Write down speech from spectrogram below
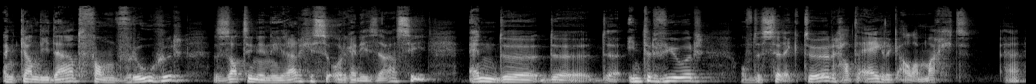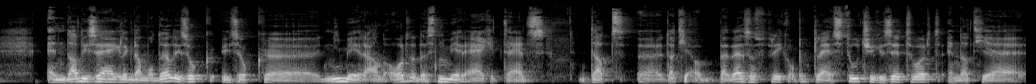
een kandidaat van vroeger zat in een hiërarchische organisatie en de, de, de interviewer of de selecteur had eigenlijk alle macht. Hè. En dat is eigenlijk, dat model is ook, is ook uh, niet meer aan de orde, dat is niet meer eigen tijds dat, uh, dat je bij wijze van spreken op een klein stoeltje gezet wordt en dat je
